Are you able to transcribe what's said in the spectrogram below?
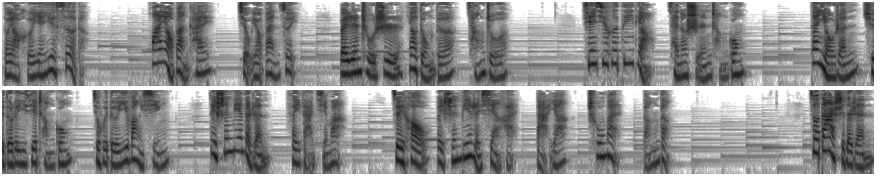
都要和颜悦色的。花要半开，酒要半醉，为人处事要懂得藏拙，谦虚和低调才能使人成功。但有人取得了一些成功，就会得意忘形，对身边的人非打即骂，最后被身边人陷害、打压、出卖等等。做大事的人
